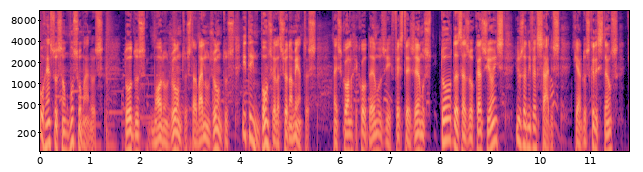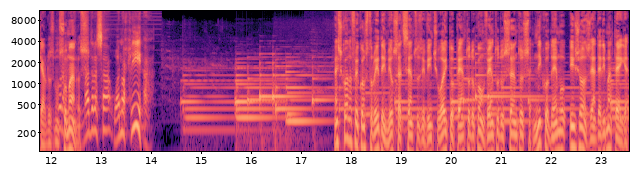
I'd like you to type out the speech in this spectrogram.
o resto são muçulmanos. Todos moram juntos, trabalham juntos e têm bons relacionamentos. Na escola recordamos e festejamos todas as ocasiões e os aniversários, quer dos cristãos, quer dos muçulmanos. A escola foi construída em 1728 perto do convento dos santos Nicodemo e José de Arimateia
